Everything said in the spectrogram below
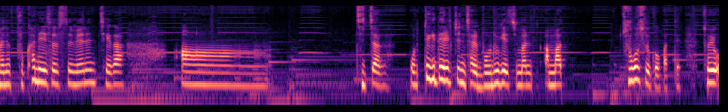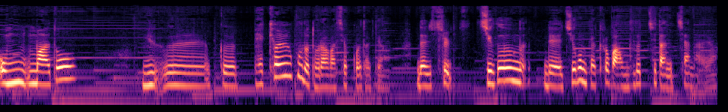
만약 북한에 있었으면 제가 어, 진짜 어떻게 될지는 잘 모르겠지만 아마 죽었을 것 같아. 저희 엄마도 유, 그 백혈구로 돌아가셨거든요. 근데 지금 네 지금 백혈구가 아무렇지도 않지 않아요.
